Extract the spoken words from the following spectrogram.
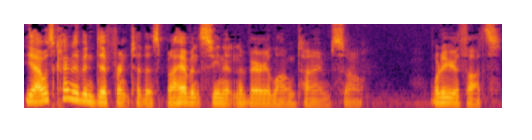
yeah. I was kind of indifferent to this, but I haven't seen it in a very long time. So, what are your thoughts?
